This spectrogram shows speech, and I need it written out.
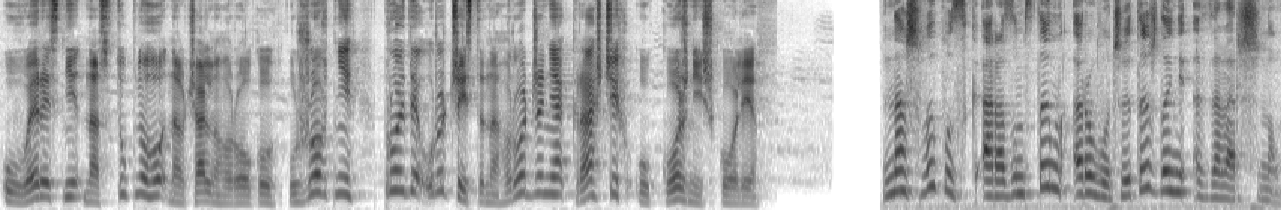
у вересні наступного навчального року. У жовтні пройде урочисте нагородження кращих у кожній школі. Наш випуск, а разом з тим робочий тиждень завершено.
